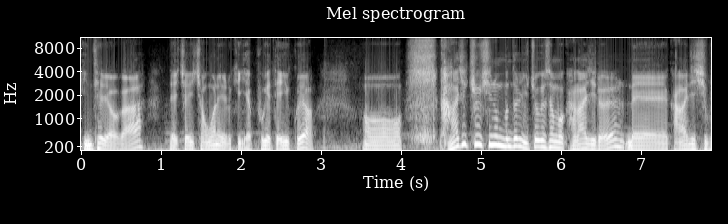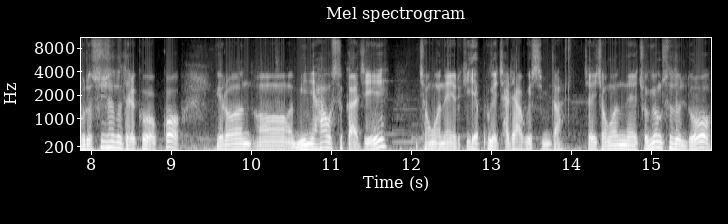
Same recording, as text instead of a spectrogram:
인테리어가 네 저희 정원에 이렇게 예쁘게 돼 있고요. 어 강아지 키우시는 분들 이쪽에서 뭐 강아지를 네 강아지 집으로 쓰셔도 될 것 같고 이런 어 미니 하우스까지 정원에 이렇게 예쁘게 자리하고 있습니다. 저희 정원의 조경수들도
